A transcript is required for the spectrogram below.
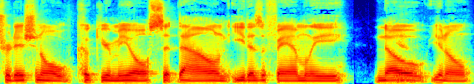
traditional cook your meal, sit down, eat as a family. No, you know,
